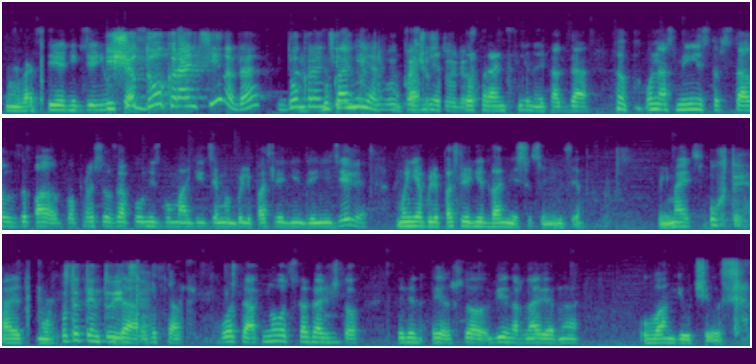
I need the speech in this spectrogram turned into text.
ну, Россия нигде не Еще до карантина, да? До карантина ну, конечно, вы почувствовали? Конечно, до карантина. И когда у нас министр встал, попросил заполнить бумаги, где мы были последние две недели, мы не были последние два месяца нигде. Понимаете? Ух ты! Поэтому, вот это интуиция. Да, вот так. Вот так. Ну вот сказали, что, э, что Винер, наверное, у Ванги училась.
